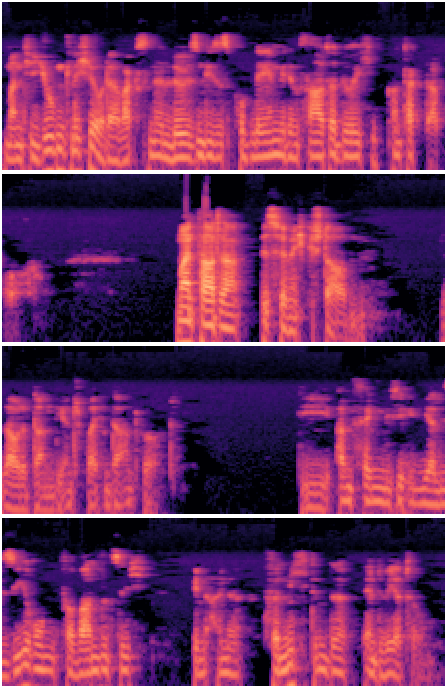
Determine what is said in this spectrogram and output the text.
Manche Jugendliche oder Erwachsene lösen dieses Problem mit dem Vater durch Kontaktabbruch. Mein Vater ist für mich gestorben, lautet dann die entsprechende Antwort. Die anfängliche Idealisierung verwandelt sich in eine vernichtende Entwertung.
